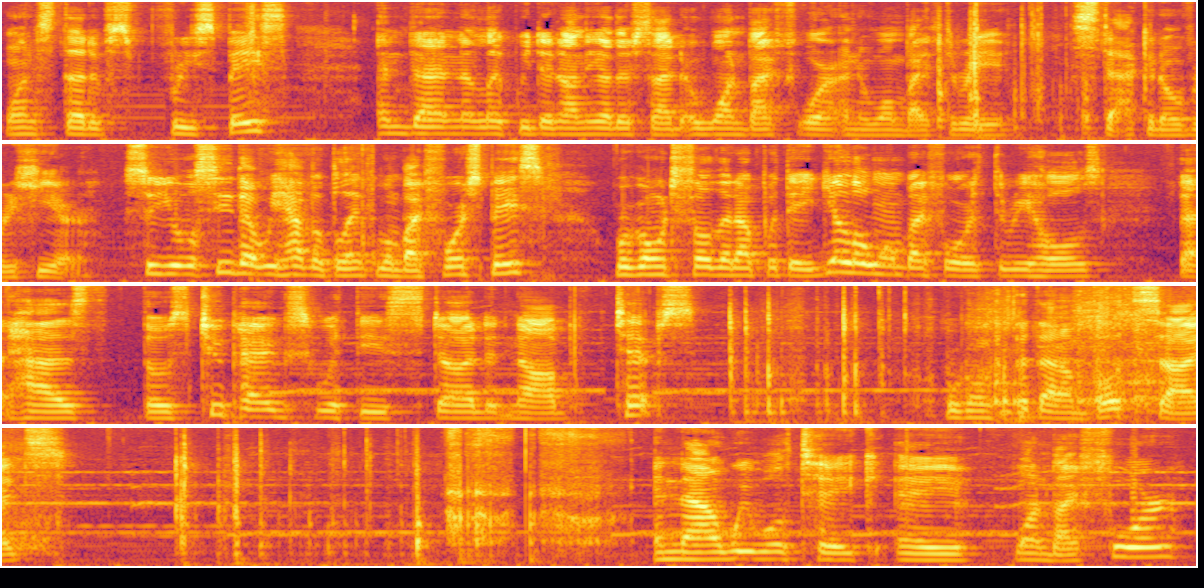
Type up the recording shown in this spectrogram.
one stud of free space and then like we did on the other side, a 1 by 4 and a 1 by 3 stack it over here. So you will see that we have a blank 1 by 4 space. We're going to fill that up with a yellow 1 by 4 with three holes that has those two pegs with these stud knob tips. We're going to put that on both sides. And now we will take a 1 by 4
